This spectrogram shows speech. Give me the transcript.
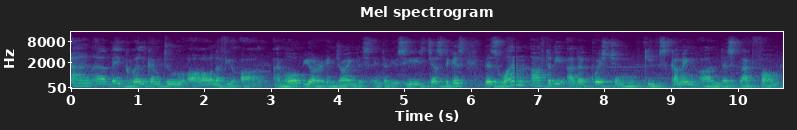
and a big welcome to all of you all. I hope you're enjoying this interview series just because there's one after the other question keeps coming on this platform,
